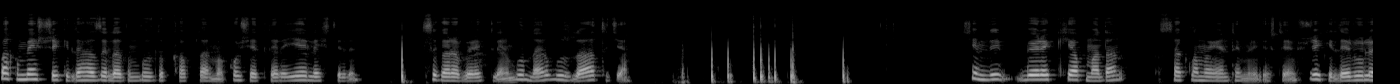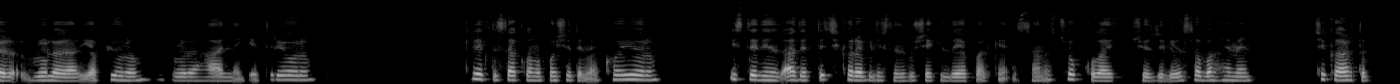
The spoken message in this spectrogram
Bakın ben şu şekilde hazırladım buzluk kaplarıma poşetlere yerleştirdim sigara böreklerimi bunları buzluğa atacağım. Şimdi börek yapmadan saklama yöntemini göstereyim. Şu şekilde rulo, rulolar yapıyorum. Rulo haline getiriyorum. Kilitli saklama poşetime koyuyorum. İstediğiniz adette çıkarabilirsiniz bu şekilde yaparsanız. Çok kolay çözülüyor. Sabah hemen çıkartıp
